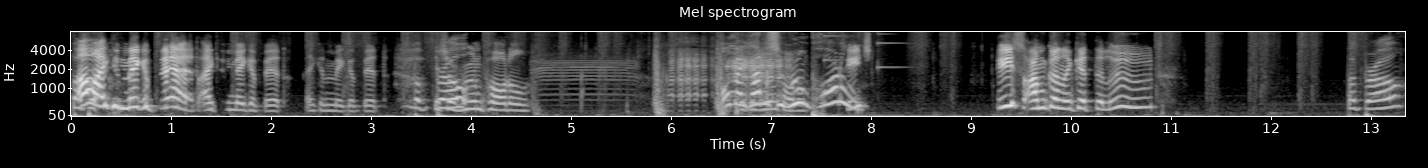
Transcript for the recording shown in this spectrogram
but, oh, bro, I can make a bed. I can make a bed. I can make a bed. but bro, It's a rune portal. oh my god, it's a rune portal. Peach. Peace, I'm gonna get the loot. But bro,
